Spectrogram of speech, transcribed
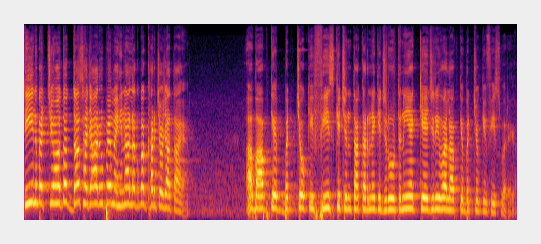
तीन बच्चे हो तो दस हज़ार रुपये महीना लगभग खर्च हो जाता है। अब आपके बच्चों की फ़ीस की चिंता करने की ज़रूरत नहीं है, केजरीवाल आपके बच्चों की फ़ीस भरेगा।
